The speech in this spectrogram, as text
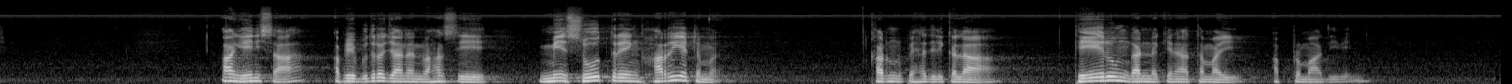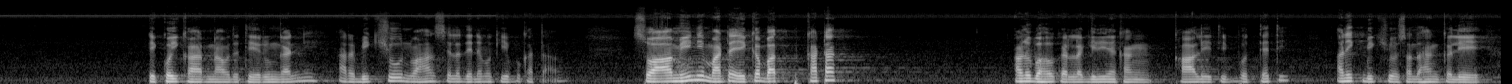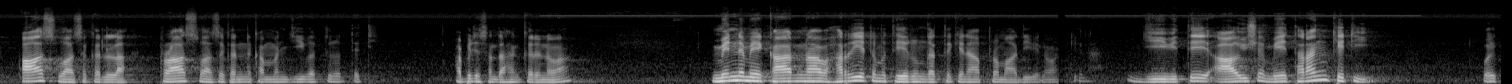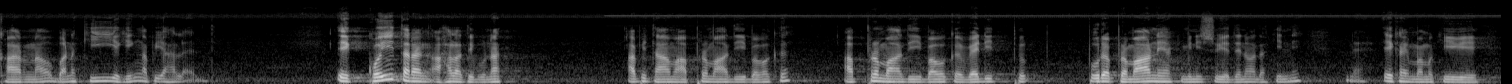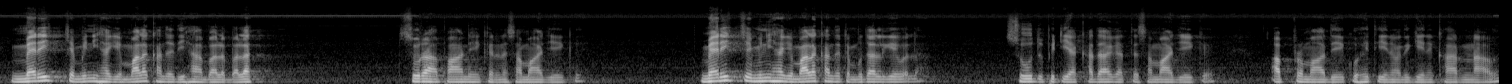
ඒ නිසා අපේ බුදුරජාණන් වහන්සේ මේ සූත්‍රයෙන් හරියටම කරුණු පැහැදිලි කළා තේරුම් ගන්න කෙනා තමයි අප්‍රමාදී වෙන්නේ. එකොයි කාරණාවද තේරුම් ගන්නේ අර භික්‍ෂූන් වහන්සේලා දෙනම කියපු කතාව. ස්වාමීණි මට එක බත් කටක් අනුභව කරලා ගිලිනකං කාලයේ තිබ්බොත් ඇති අනික් භික්‍ෂුව සඳහන් කළේ ආස්වාස කරලා ප්‍රාශ්වාස කරන කම්මන් ජීවත් වනොත් ඇති. අපිට සඳහන් කරනවා මෙන්න මේ කාරණාව හරියටම තේරුම් ගත්ත කෙනා ප්‍රමාදී වෙනවා කියලා. ජීවිතයේ ආයුෂ මේ තරන් කෙටි ඔය කාරණාව බණ කීයකින් අපි අහල ඇද. එ කොයි තරන් අහල තිබුණත් අපි තාම අප්‍රමාදී බවක අප්‍රමාදී බවක වැඩිත් පුර ප්‍රමාණයක් මිනිස්සු යෙදෙනවා දකින්නේ නෑ ඒකයි මම කීවේ මැරිච්ච මිනිහගේ මලකඳ දිහා බල බලත් සුරාපානය කරන සමාජයක මැරිච්ච මිනිහගේ මලකඳට මුදල්ගෙවල සූදු පිටියක් හදාගත්ත සමාජයක අප්‍රමාදය කොහෙ තියෙනවද කියන කාරණාව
